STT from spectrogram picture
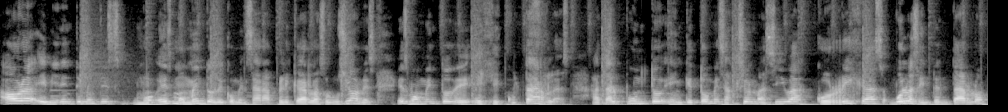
ahora evidentemente es, es, momento de comenzar a aplicar las soluciones, es momento de ejecutarlas, a tal punto en que tomes acción masiva, corrijas, vuelvas a intentarlo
